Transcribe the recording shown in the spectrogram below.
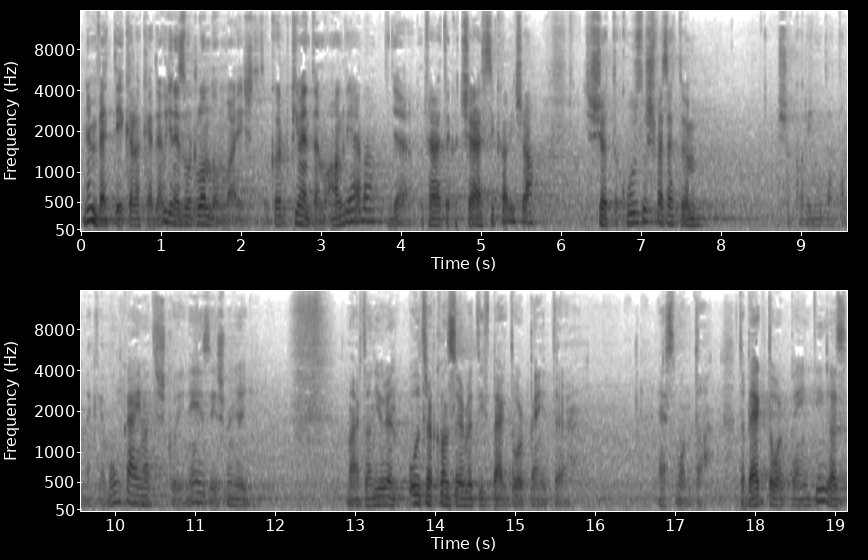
nem vették el a kedvem. Ugyanez volt Londonban is. Tehát, akkor kimentem Angliába, ugye felvettek a Chelsea college és jött a kurzusvezetőm, és akkor így mutattam neki a munkáimat, és akkor így nézi, és mondja, hogy Márton, you're an ultra-conservative backdoor painter. Ezt mondta. A backdoor painting az,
